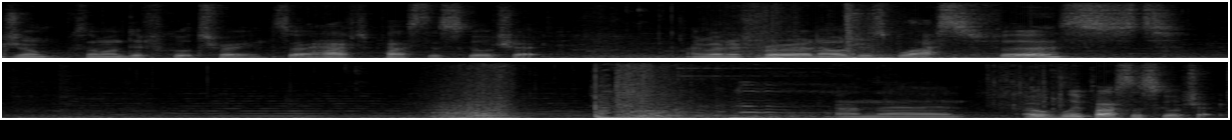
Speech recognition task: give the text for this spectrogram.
Can't jump because I'm on difficult terrain, so I have to pass this skill check. I'm going to throw an Eldritch Blast first. And then hopefully pass the skill check.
